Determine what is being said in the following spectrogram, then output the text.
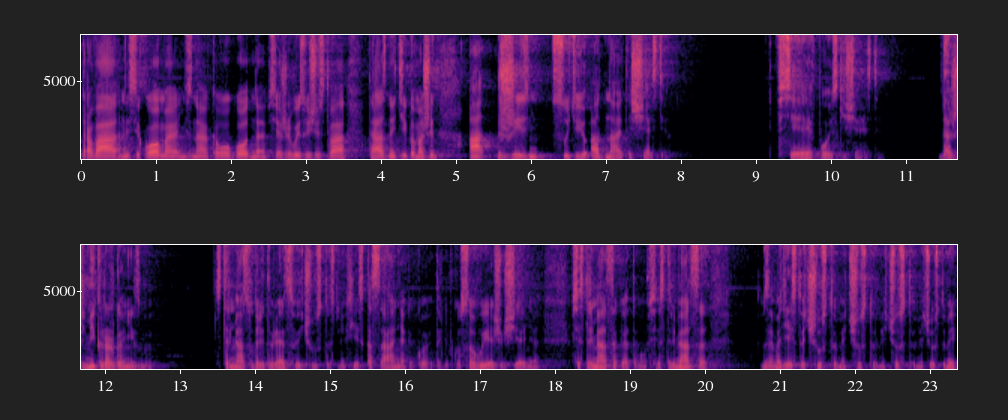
трава, насекомое, не знаю, кого угодно, все живые существа, разные типы машин. А жизнь суть ее одна – это счастье. Все в поиске счастья. Даже микроорганизмы стремятся удовлетворять свои чувства, если у них есть касание какое-то или вкусовые ощущения. Все стремятся к этому, все стремятся взаимодействовать чувствами, чувствами, чувствами, чувствами.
